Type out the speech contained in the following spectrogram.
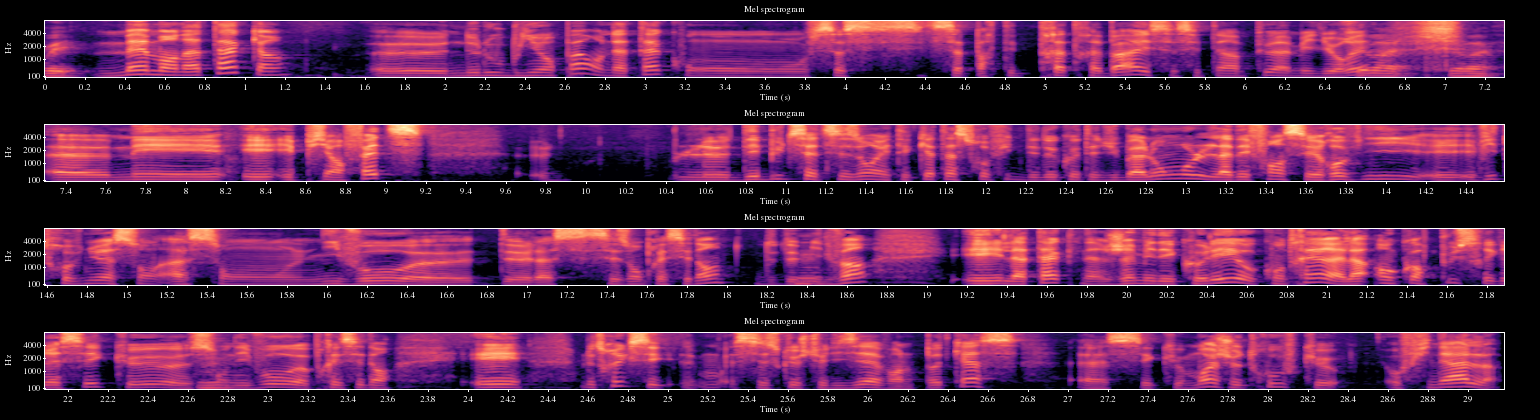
Oui. Même en attaque, hein. Euh, ne l'oublions pas, en attaque, on, ça, partait de très très bas et ça s'était un peu amélioré. C'est vrai, euh, mais, et, puis en fait, le début de cette saison a été catastrophique des deux côtés du ballon. La défense est revenue est vite revenue à son, à son niveau euh, de la saison précédente, de 2020, mm. et l'attaque n'a jamais décollé. Au contraire, elle a encore plus régressé que son mm. niveau précédent. Et le truc, c'est c'est ce que je te disais avant le podcast, c'est que moi je trouve que au final,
